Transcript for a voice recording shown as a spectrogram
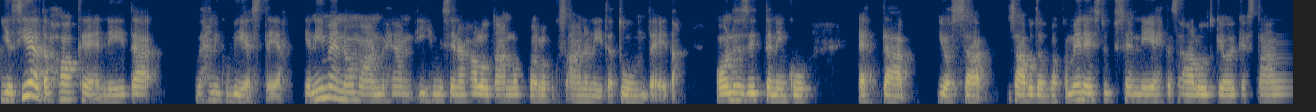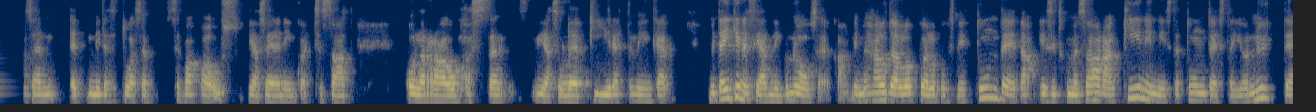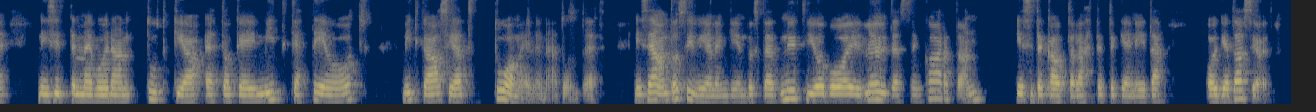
ja sieltä hakea niitä vähän niin kuin viestejä. Ja nimenomaan mehän ihmisinä halutaan loppujen lopuksi aina niitä tunteita. On se sitten, niin kuin, että jos sä saavutat vaikka menestyksen, niin ehkä sä haluatkin oikeastaan sen, että mitä se tuo se, se vapaus ja se, niin kuin, että sä saat olla rauhassa ja sulle ei ole kiirettä, minkä, mitä ikinä sieltä niin nouseekaan. Niin me halutaan loppujen lopuksi niitä tunteita, ja sitten kun me saadaan kiinni niistä tunteista jo nytte, niin sitten me voidaan tutkia, että okei, mitkä teot, mitkä asiat tuo meille nämä tunteet. Niin se on tosi mielenkiintoista, että nyt jo voi löytää sen kartan, ja sitä kautta lähteä tekemään niitä oikeita asioita.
